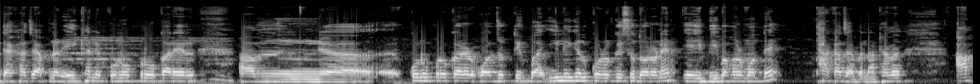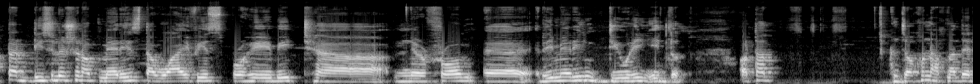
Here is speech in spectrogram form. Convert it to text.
দেখা যায় আপনার এইখানে কোনো প্রকারের কোনো প্রকারের অযৌক্তিক বা ইলিগেল কোনো কিছু ধরনের এই বিবাহর মধ্যে থাকা যাবে না। After dissolution of marriage the wife is prohibit from remarrying during iddat অর্থাৎ, যখন আপনাদের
